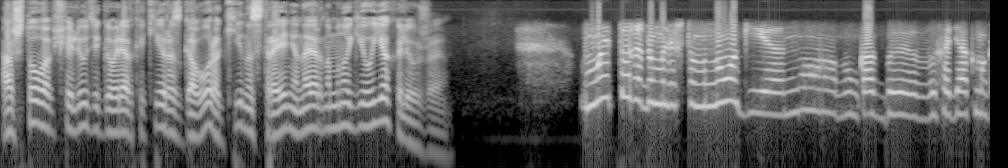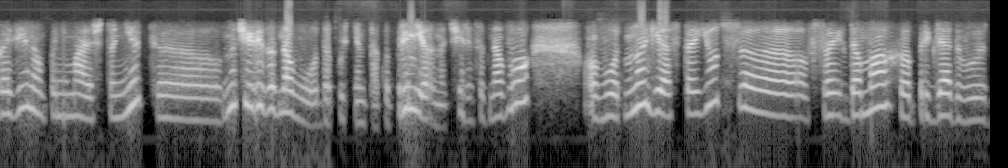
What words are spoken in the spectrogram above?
А что вообще люди говорят, какие разговоры, какие настроения? Наверное, многие уехали уже. Мы тоже думали, что многие, но ну, как бы выходя к магазину, понимая, что нет, э, ну через одного, допустим так вот, примерно через одного, вот, многие остаются в своих домах, приглядывают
